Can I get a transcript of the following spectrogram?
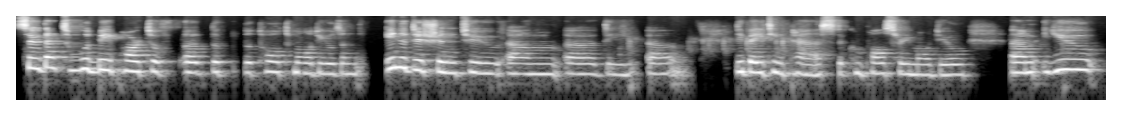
So that would be part of uh, the, the taught modules. And in addition to um, uh, the debating past, the compulsory module, you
